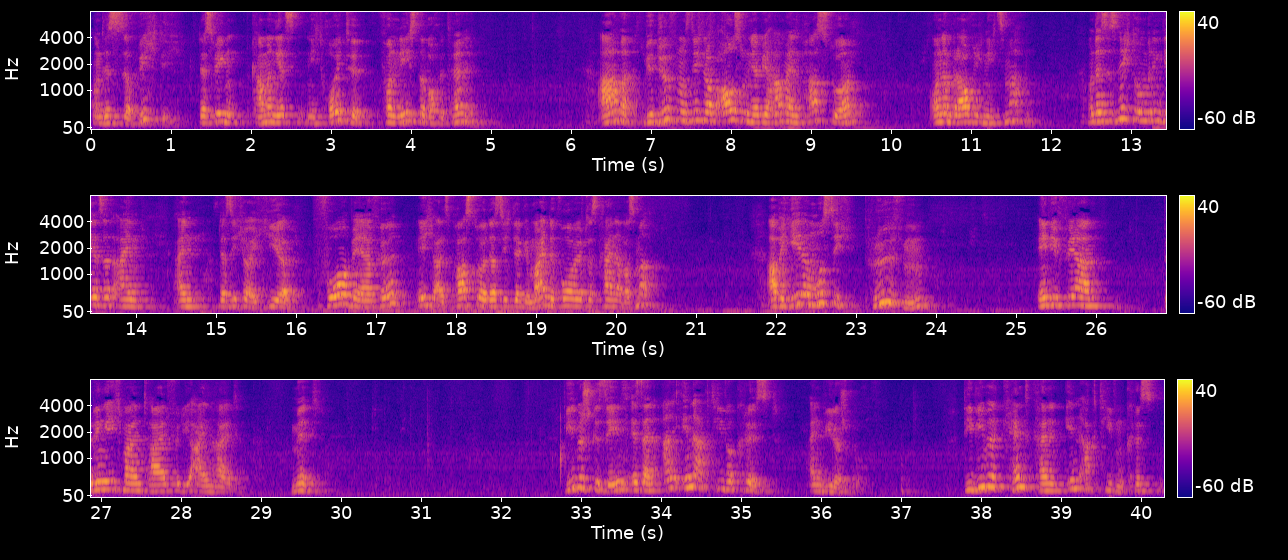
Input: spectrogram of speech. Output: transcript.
Und das ist auch wichtig. Deswegen kann man jetzt nicht heute von nächster Woche trennen. Aber wir dürfen uns nicht darauf ausruhen, ja, wir haben einen Pastor und dann brauche ich nichts machen. Und das ist nicht unbedingt jetzt ein, ein, dass ich euch hier vorwerfe, ich als Pastor, dass ich der Gemeinde vorwerfe, dass keiner was macht. Aber jeder muss sich prüfen, inwiefern bringe ich meinen Teil für die Einheit mit. Biblisch gesehen ist ein inaktiver Christ ein Widerspruch. Die Bibel kennt keinen inaktiven Christen.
